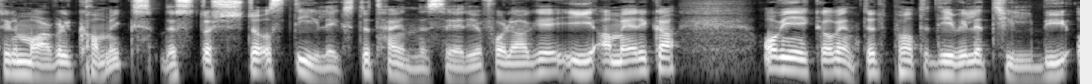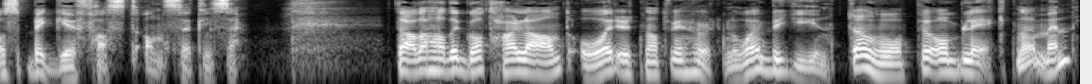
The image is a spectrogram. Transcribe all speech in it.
til Marvel Comics, det største og stiligste tegneserieforlaget i Amerika, og vi gikk og ventet på at de ville tilby oss begge fast ansettelse. Da det hadde gått halvannet år uten at vi hørte noe, begynte håpet å blekne, men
